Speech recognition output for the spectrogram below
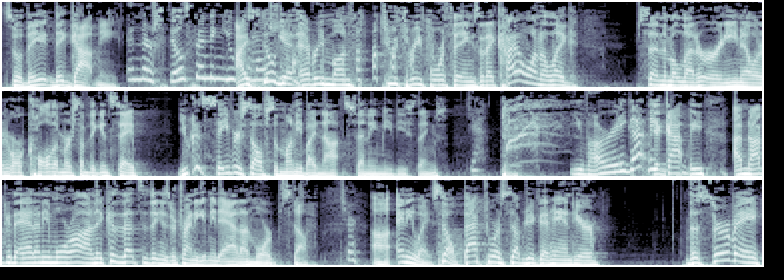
so they they got me. And they're still sending you. I still get every month two, three, four things, and I kind of want to like send them a letter or an email or, or call them or something and say, you could save yourself some money by not sending me these things. Yeah. You've already got me. You got me. I'm not going to add any more on because that's the thing is they're trying to get me to add on more stuff. Sure. Uh, anyway, so back to our subject at hand here. The survey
